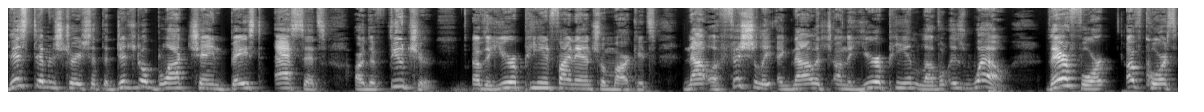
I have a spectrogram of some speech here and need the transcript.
This demonstrates that the digital blockchain based assets are the future of the European financial markets, now officially acknowledged on the European level as well. Therefore, of course,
